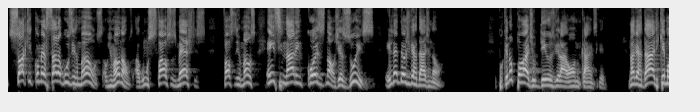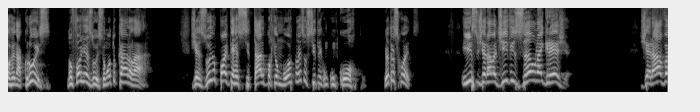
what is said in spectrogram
Só que começaram alguns irmãos, irmão não, alguns falsos mestres, falsos irmãos, ensinarem coisas. Não, Jesus, ele não é Deus de verdade, não. Porque não pode o Deus virar homem, carne. Na verdade, quem morreu na cruz não foi Jesus, foi um outro cara lá. Jesus não pode ter ressuscitado porque o morto não ressuscita com, com corpo e outras coisas. E isso gerava divisão na igreja. Gerava,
